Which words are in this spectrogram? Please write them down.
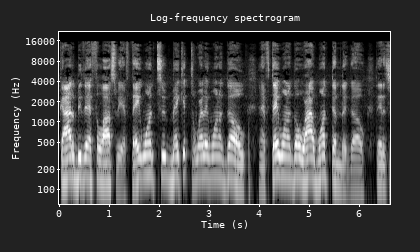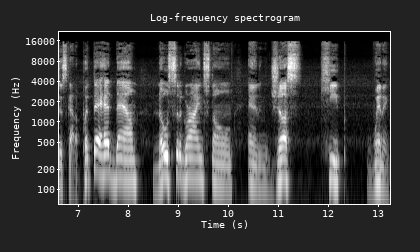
got to be their philosophy. If they want to make it to where they want to go, and if they want to go where I want them to go, they just got to put their head down, nose to the grindstone, and just keep winning.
